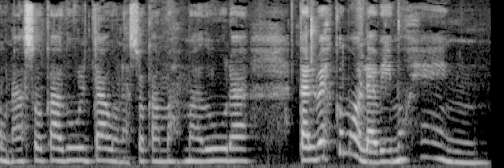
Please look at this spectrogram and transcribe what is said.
una soca adulta, una soca más madura, tal vez como la vimos en,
